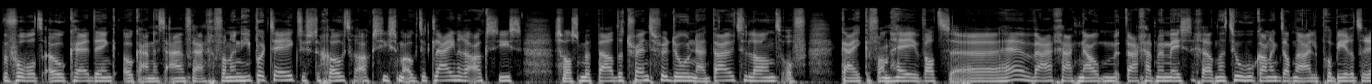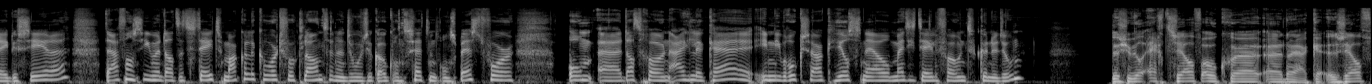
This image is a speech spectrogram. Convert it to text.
bijvoorbeeld ook, uh, denk ook aan het aanvragen van een hypotheek. Dus de grotere acties, maar ook de kleinere acties. Zoals een bepaalde transfer doen naar het buitenland. Of kijken van hé, hey, wat, hè, waar, ga ik nou, waar gaat mijn meeste geld naartoe? Hoe kan ik dat nou eigenlijk proberen te reduceren? Daarvan zien we dat het steeds makkelijker wordt voor klanten. En daar doen we natuurlijk ook ontzettend ons best voor om dat gewoon eigenlijk hè, in die broekzak heel snel met die telefoon te kunnen doen. Dus je wil echt zelf ook uh, uh, nou ja, zelf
